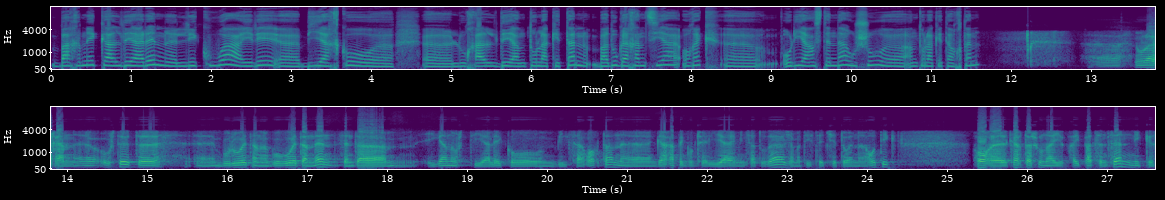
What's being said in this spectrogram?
barne kaldearen lekua ere e, biharko e, lujalde antolaketan, badu garrantzia horrek hori uh, da, usu antolaketa hortan? Uh, Nola egan, uh, uste dut uh, buruetan, gogoetan den, zenta igan ustialeko biltza hortan, uh, garrapen kontselia emintzatu da, jamatizte txetoen ahotik, hor elkartasun aipatzen zen, nik ez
